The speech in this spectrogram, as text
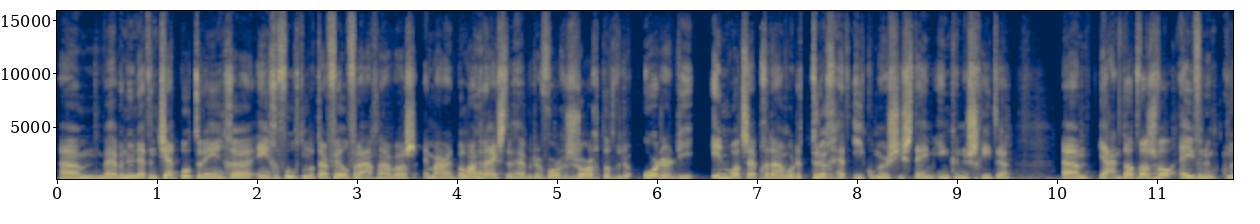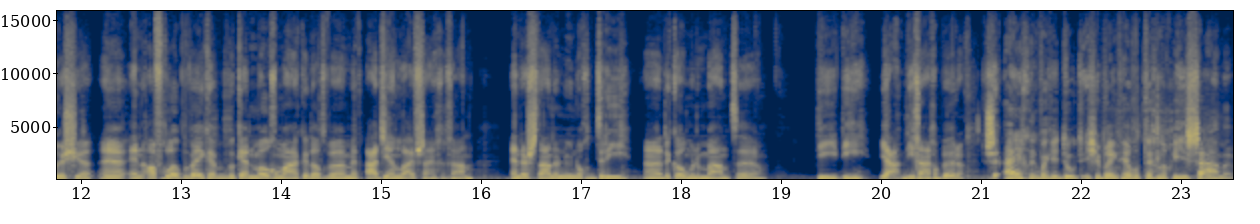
Um, we hebben nu net een chatbot erin ge, ingevoegd, omdat daar veel vraag naar was. Maar het belangrijkste, we hebben ervoor gezorgd dat we de order die in WhatsApp gedaan worden, terug het e-commerce systeem in kunnen schieten. Um, ja, en dat was wel even een klusje. en afgelopen week hebben we bekend mogen maken dat we met AGN Live zijn gegaan. En er staan er nu nog drie de komende maand die, die, ja, die gaan gebeuren. Dus eigenlijk wat je doet, is je brengt heel veel technologieën samen.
